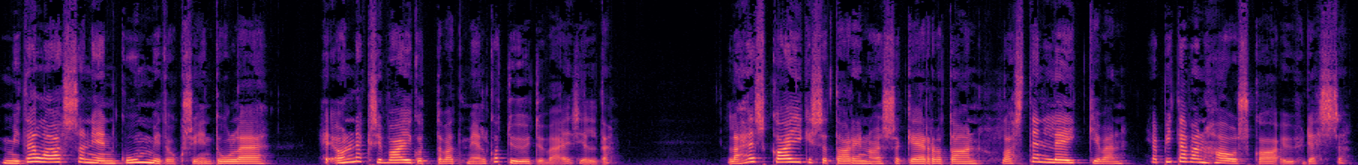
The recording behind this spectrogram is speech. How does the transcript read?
Mitä Lassonien kummituksiin tulee, he onneksi vaikuttavat melko tyytyväisiltä. Lähes kaikissa tarinoissa kerrotaan lasten leikkivän ja pitävän hauskaa yhdessä –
